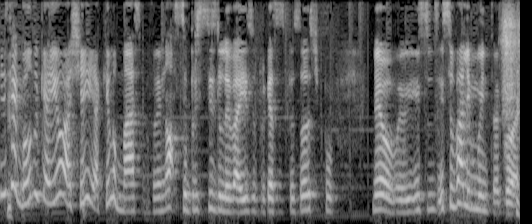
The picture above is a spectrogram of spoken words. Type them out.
e segundo que aí eu achei aquilo máximo. Eu falei, nossa, eu preciso levar isso, porque essas pessoas, tipo, meu, isso, isso vale muito agora.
